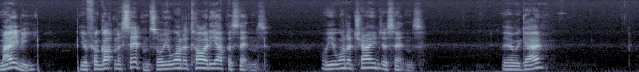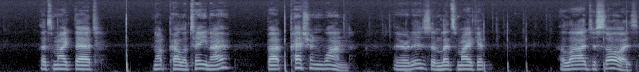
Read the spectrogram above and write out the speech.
Maybe you've forgotten a sentence or you want to tidy up a sentence or you want to change a sentence. There we go. Let's make that not Palatino but Passion 1. There it is and let's make it a larger size.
